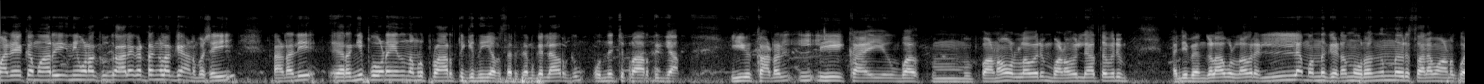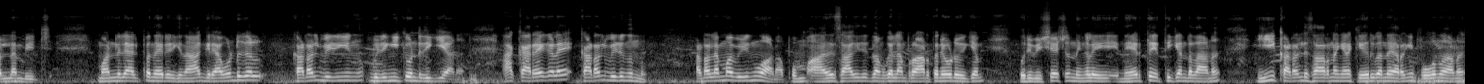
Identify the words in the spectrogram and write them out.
മഴയൊക്കെ മാറി ഇനി ഉണക്ക് കാലഘട്ടങ്ങളൊക്കെയാണ്. പക്ഷേ ഈ കടൽ ഇറങ്ങിപ്പോണേന്ന് നമ്മൾ പ്രാർത്ഥിക്കുന്നു ഈ അവസരത്തിൽ നമുക്ക് എല്ലാവർക്കും ഒന്നിച്ച് പ്രാർത്ഥിക്കാം. ഈ കടൽ ഈ പണമുള്ളവരും പണമില്ലാത്തവരും വലിയ ബംഗ്ലാവ് ഉള്ളവരെല്ലാം വന്ന് കിടന്നുറങ്ങുന്ന ഒരു സ്ഥലമാണ് കൊല്ലം ബീച്ച്. മണ്ണിൽ അല്പം നേരം ഇരിക്കുന്നത് ആ ഗ്രൗണ്ടുകൾ കടൽ വിഴുങ്ങി വിഴുങ്ങിക്കൊണ്ടിരിക്കുകയാണ്. ആ കരകളെ കടൽ വിഴുങ്ങുന്നു. കടലമ്മ വിഴുങ്ങുവാണ്. അപ്പം ആ സാഹചര്യത്തിൽ നമുക്കെല്ലാം പ്രാർത്ഥനയോട് ചോദിക്കാം ഒരു വിശേഷം നിങ്ങൾ നേരത്തെ എത്തിക്കേണ്ടതാണ്. ഈ കടൽ സാറിന് ഇങ്ങനെ കയറി വന്ന് ഇറങ്ങി പോകുന്നതാണ്.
